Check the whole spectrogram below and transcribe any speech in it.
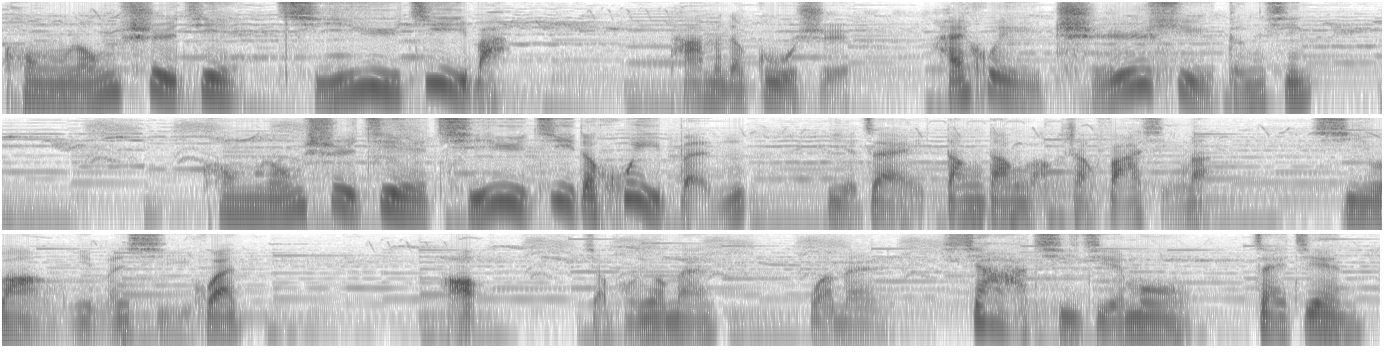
恐龙世界奇遇记》吧。他们的故事还会持续更新，《恐龙世界奇遇记》的绘本也在当当网上发行了，希望你们喜欢。好，小朋友们，我们下期节目再见。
